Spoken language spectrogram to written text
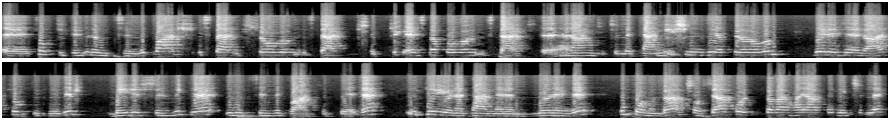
e, çok ciddi bir ümitsizlik var. İster işçi olun, ister işte küçük esnaf olun, ister işte herhangi şekilde kendi işinizi yapıyor olun. Geleceğe dair çok ciddi bir belirsizlik ve ümitsizlik var Türkiye'de. Ülkeyi yönetenlerin görevi bu konuda sosyal politikalar hayata geçirmek,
